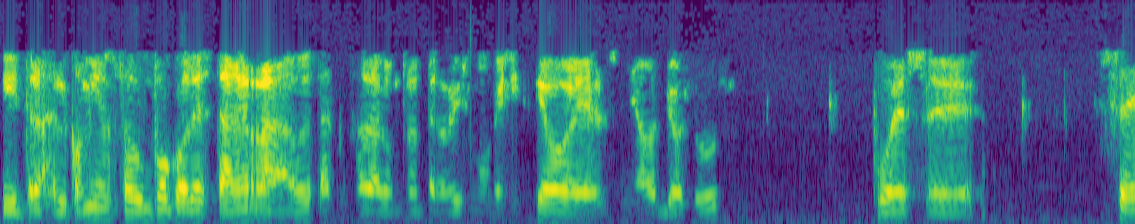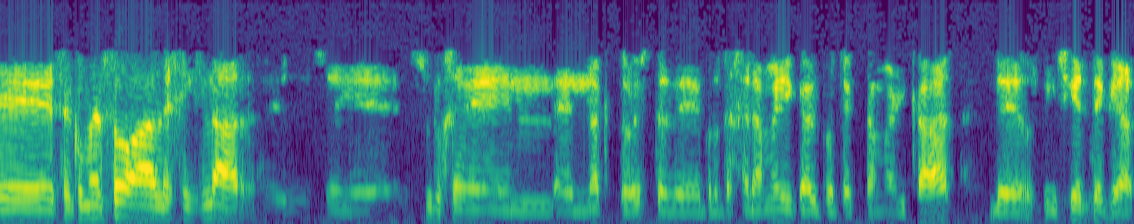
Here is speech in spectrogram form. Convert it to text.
y tras el comienzo un poco de esta guerra o de esta cruzada contra el terrorismo que inició el señor George Bush, pues eh, se, comenzó a legislar, se- surge el, el acto este de Proteger América, el Protect America Act de 2007, que al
